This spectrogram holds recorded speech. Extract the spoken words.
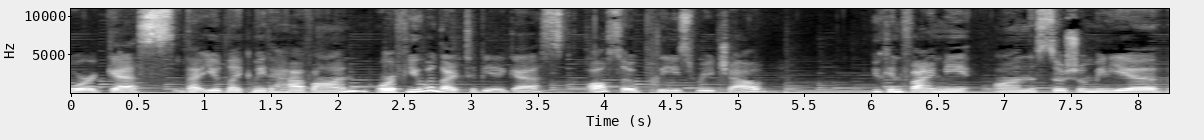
or guests that you'd like me to have on, or if you would like to be a guest, also please reach out. You can find me on the social media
